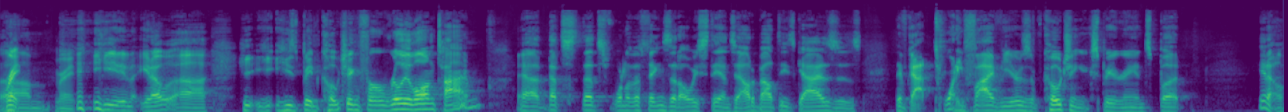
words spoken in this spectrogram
Right, Um, right. he, you know, uh, he he- he's been coaching for a really long time. Uh, that's that's one of the things that always stands out about these guys is they've got 25 years of coaching experience, but you know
